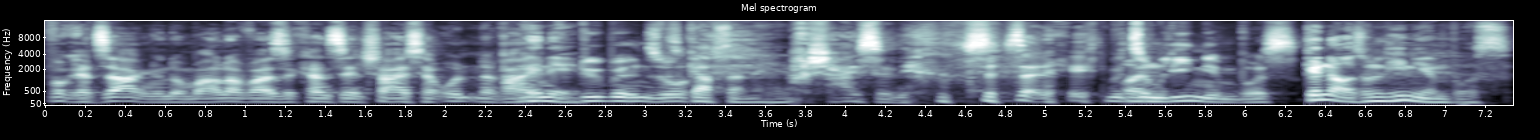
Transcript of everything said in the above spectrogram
wollte gerade sagen, normalerweise kannst du den Scheiß ja unten rein Nee, nee, dübeln so. das gab's da nicht. Ach scheiße, das ist dann echt mit so einem Linienbus. Genau, so ein Linienbus.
